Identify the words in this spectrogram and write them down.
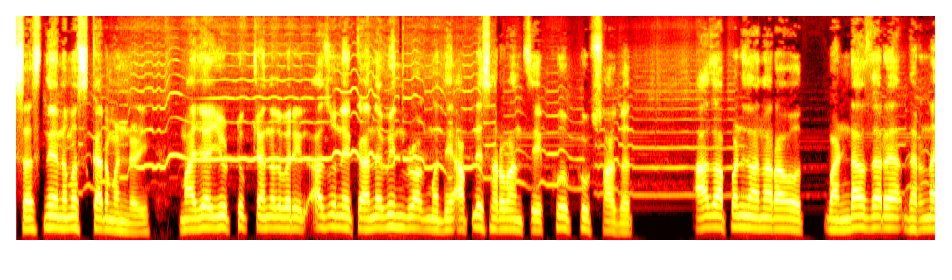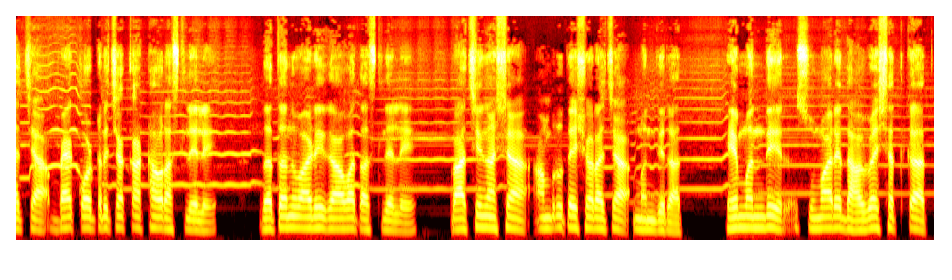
सस्ने नमस्कार मंडळी. माझ्या यूट्यूब चॅनलवरील अजून एका नवीन ब्लॉगमध्ये आपले सर्वांचे खूप खूप स्वागत. आज आपण जाणार आहोत भंडारदरा धरणाच्या बॅकवॉटरच्या काठावर असलेले रतनवाडी गावात असलेले प्राचीन अशा अमृतेश्वराच्या मंदिरात. हे मंदिर सुमारे दहाव्या शतकात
